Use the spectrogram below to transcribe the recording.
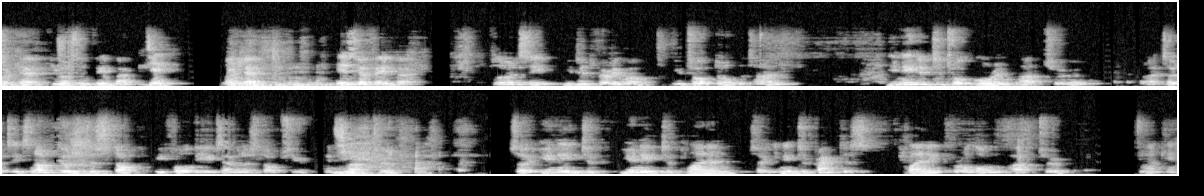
Okay, do you want some feedback? Yeah. Okay, here's your feedback. Fluency, you did very well. You talked all the time. You needed to talk more in part two, right? So it's, it's not good to stop before the examiner stops you in part two. So you need to you need to plan. So you need to practice planning for a long part two. Okay.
